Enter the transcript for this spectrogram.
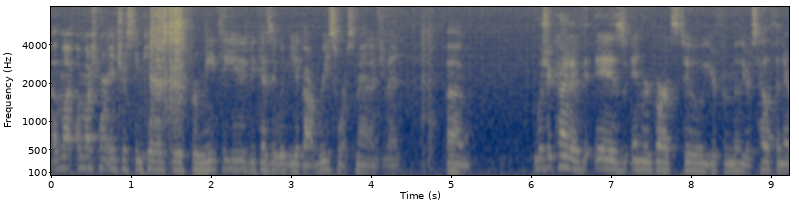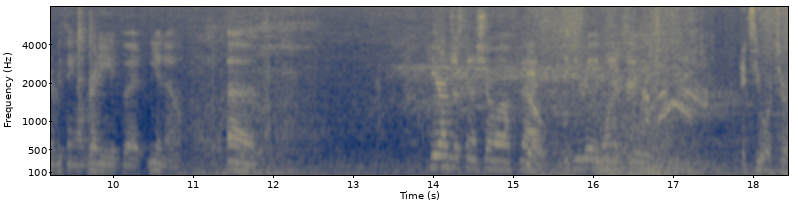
a, mu- a much more interesting character for me to use because it would be about resource management. Um, which it kind of is in regards to your familiar's health and everything already, but you know. Uh, here I'm just gonna show off that Go. if you really wanted to, It's your turn.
